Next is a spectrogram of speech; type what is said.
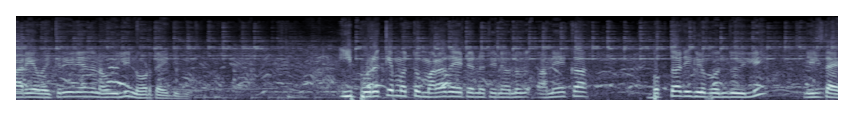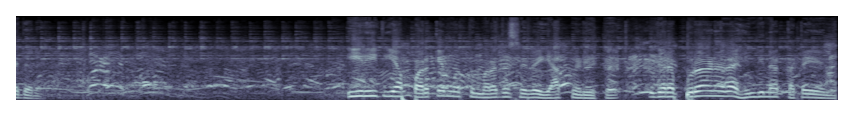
ಕಾರ್ಯವೈಖರಿಯನ್ನು ನಾವು ಇಲ್ಲಿ ನೋಡ್ತಾ ಇದ್ದೀವಿ. ಈ ಪೊರಕೆ ಮತ್ತು ಮರದ ಏಟನ್ನು ತಿನ್ನಲು ಅನೇಕ ಭಕ್ತಾದಿಗಳು ಬಂದು ಇಲ್ಲಿ ನಿಲ್ತಾ ಇದ್ದಾರೆ. ಈ ರೀತಿಯ ಪೊರಕೆ ಮತ್ತು ಮರದ ಸೇವೆ ಯಾಕೆ ನಡೆಯುತ್ತೆ? ಇದರ ಪುರಾಣದ ಹಿಂದಿನ ಕಥೆ ಏನು?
